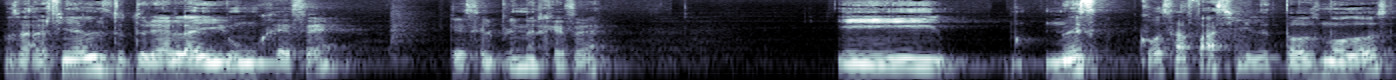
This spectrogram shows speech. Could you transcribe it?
O sea, al final del tutorial hay un jefe, que es el primer jefe. Y no es cosa fácil, de todos modos.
